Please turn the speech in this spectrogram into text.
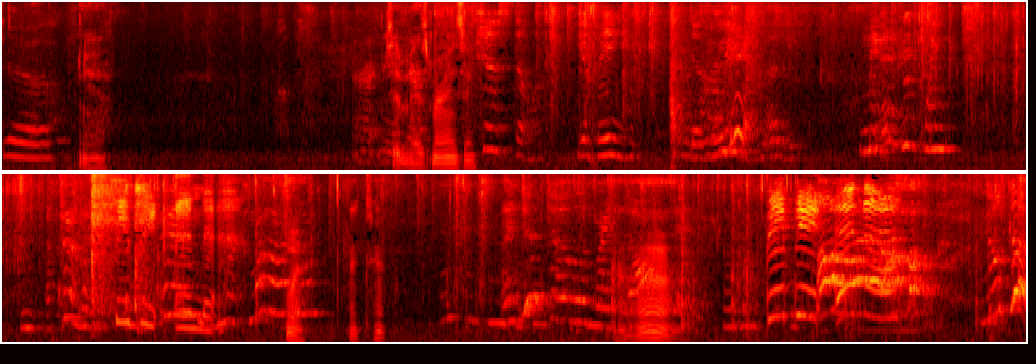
Yeah. Yeah. All right, Is it mesmerizing? Here's Stella. Your baby. Doesn't it? Baby in it. What? Right there. I just tell her my Ah. Baby in it. Look at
